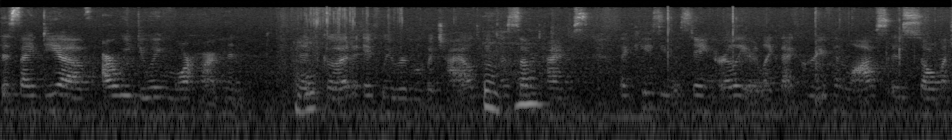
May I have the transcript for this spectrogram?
this idea of are we doing more harm than is Mhm. good if we remove a child? Because Mhm. sometimes, like Casey was saying earlier, like that grief and loss is so much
